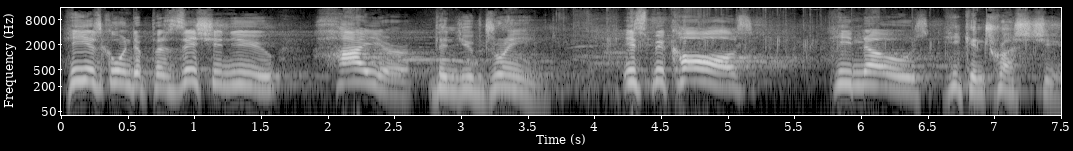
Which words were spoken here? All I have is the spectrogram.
He is going to position you higher than you've dreamed. It's because He knows He can trust you.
